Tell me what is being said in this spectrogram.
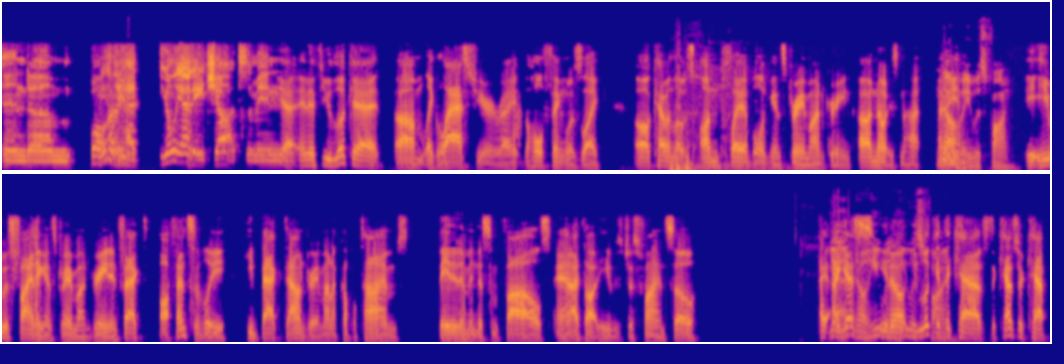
And, um, well, we only I mean, had he only had eight shots. I mean, yeah, and if you look at um like last year, right, the whole thing was like, oh, Kevin Love is unplayable against Draymond Green. Uh, no, he's not. I no, mean, he was fine. He, he was fine against Draymond Green. In fact, offensively, he backed down Draymond a couple times, baited him into some fouls, and I thought he was just fine. So. I, yeah, I guess no, you was, know you look fine. at the Cavs. The Cavs are capped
